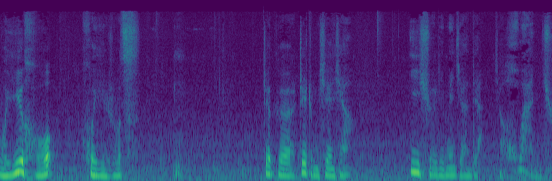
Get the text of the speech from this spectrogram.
为何会如此？这个这种现象，医学里面讲的叫幻觉。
